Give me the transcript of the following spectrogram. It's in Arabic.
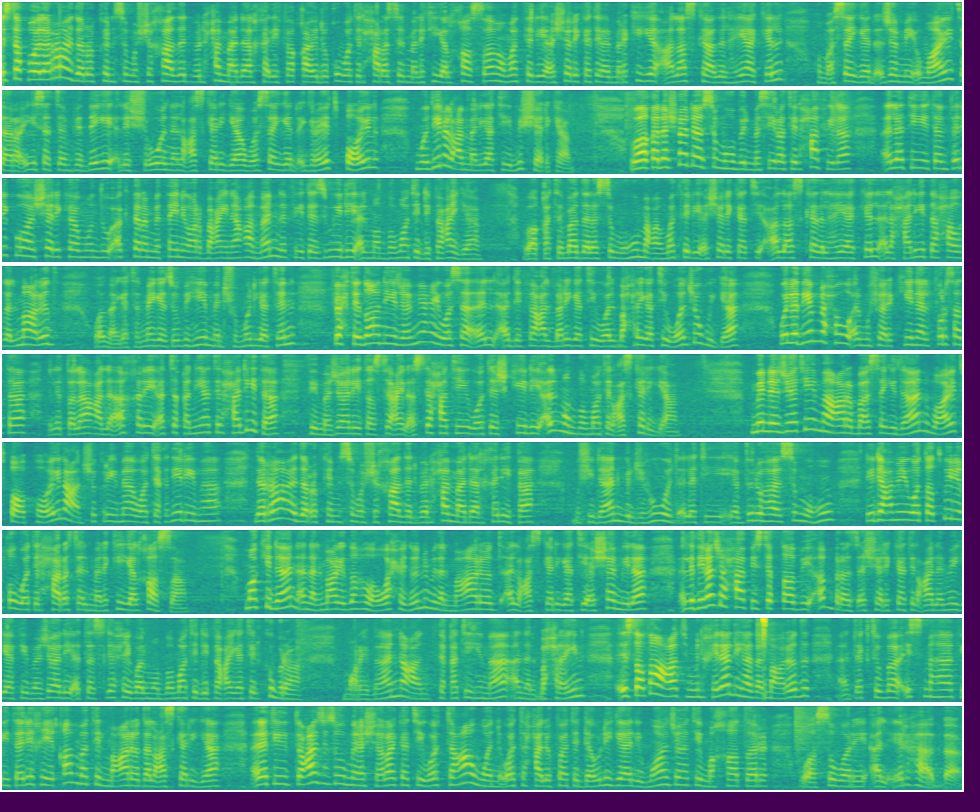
استقبل الرائد الركن سمو الشيخ خالد بن حمد الخليفة قائد قوة الحرس الملكية الخاصة ممثلي الشركة الأمريكية ألاسكا للهياكل هم السيد جيمي وايت الرئيس التنفيذي للشؤون العسكرية وسيد جريت بويل مدير العمليات بالشركة. وقد أشاد سموه بالمسيرة الحافلة التي تمتلكها الشركة منذ أكثر من 42 عاما في تزويد المنظومات الدفاعية. وقد تبادل سموه مع ممثلي شركة ألاسكا للهياكل الحديث حول المعرض وما يتميز به من شمولية في احتضان جميع وسائل الدفاع البرية والبحرية والجوية والذي يمنح المشاركين الفرصة للاطلاع على آخر التقنيات الحديثة في مجال تصنيع الأسلحة وتشكيل المنظومات العسكرية. من جهتهما عرب السيدان وايت بويل عن شكرهما وتقديرهما للرائد الركن سمو الشيخ خالد بن حمد الخليفة مشيدان بالجهود التي يبذلها سموه لدعم وتطوير قوة الحرس الملكية الخاصة. مؤكدا أن المعرض هو واحد من المعارض العسكرية الشاملة الذي نجح في استقطاب أبرز الشركات العالمية في مجال التسليح والمنظومات الدفاعية الكبرى معربا عن ثقتهما أن البحرين استطاعت من خلال هذا المعرض أن تكتب اسمها في تاريخ إقامة المعارض العسكرية التي تعزز من الشراكة والتعاون والتحالفات الدولية لمواجهة مخاطر وصور الإرهاب.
